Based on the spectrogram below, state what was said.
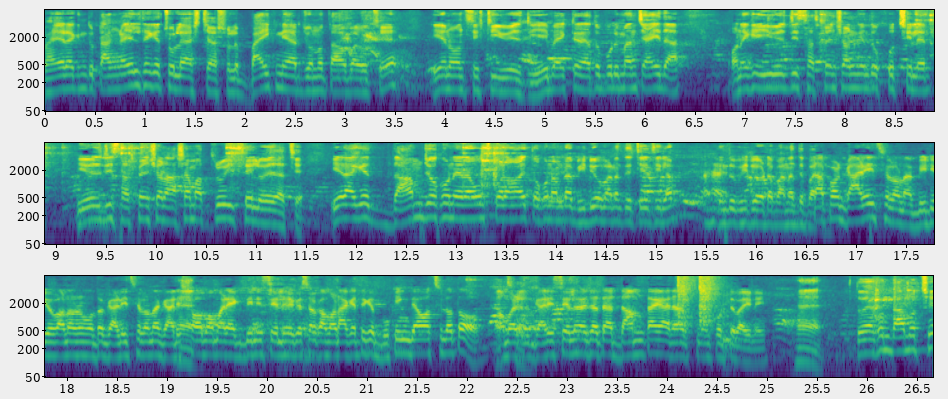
ভাইয়েরা কিন্তু টাঙ্গাইল থেকে চলে আসছে আসলে বাইক নেওয়ার জন্য তাও আবার হচ্ছে এন ওয়ান সিক্সটি ইউএসডি এই বাইকটার এত পরিমাণ চাহিদা অনেকে ইউএসডি সাসপেনশন কিন্তু খুঁজছিলেন। ইউএসডি সাসপেনশন আসা মাত্রই সেল হয়ে যাচ্ছে। এর আগে দাম যখন অ্যানাউন্স করা হয় তখন আমরা ভিডিও বানাতে চেয়েছিলাম কিন্তু ভিডিওটা বানাতে পারি তারপর গাড়ি ছিল না ভিডিও বানানোর মতো গাড়ি ছিল না। গাড়ি হ্যাঁ। সব আমার একদিনই সেল হয়ে গেছে। আমার আগে থেকে বুকিং দেওয়া ছিল তো। আমার আচ্ছা। গাড়ি সেল হয়ে যেতে আর দামটাই অ্যানাউন্সমেন্ট করতে পারিনি হ্যাঁ। তো এখন দাম হচ্ছে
